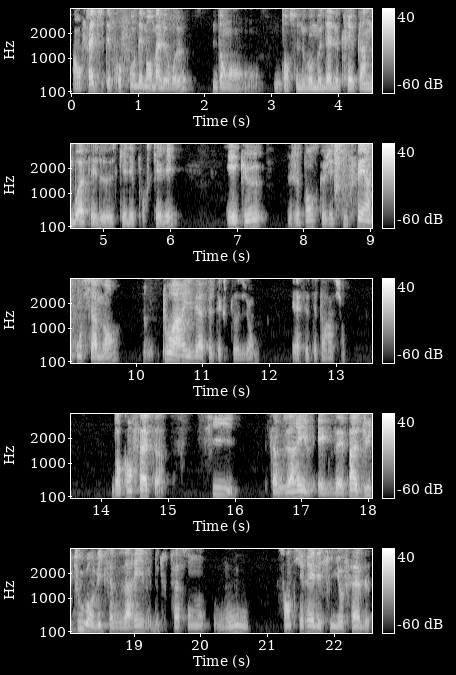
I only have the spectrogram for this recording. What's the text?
En fait, j'étais profondément malheureux dans, dans ce nouveau modèle de créer plein de boîtes et de scaler pour scaler. Et que je pense que j'ai tout fait inconsciemment pour arriver à cette explosion et à cette séparation. Donc en fait, si ça vous arrive et que vous n'avez pas du tout envie que ça vous arrive, de toute façon, vous sentirez les signaux faibles,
